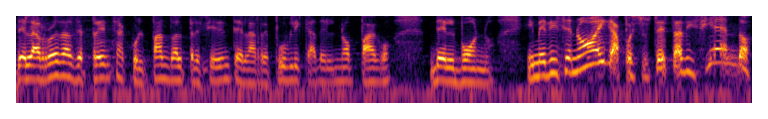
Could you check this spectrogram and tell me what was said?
de las ruedas de prensa culpando al presidente de la República del no pago del bono. Y me dicen, oiga, pues usted está diciendo,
